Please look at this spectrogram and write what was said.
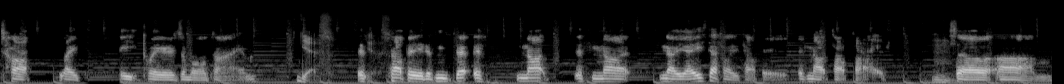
top like eight players of all time. Yes. If yes. top eight, if if not, if not, no, yeah, he's definitely top eight, if not top 5 mm-hmm. So, um,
